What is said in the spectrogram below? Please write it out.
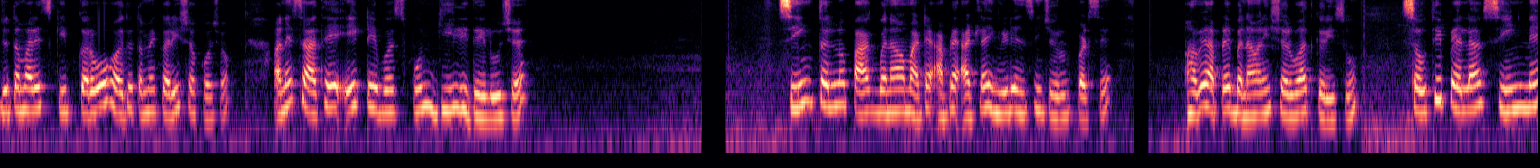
જો તમારે સ્કીપ કરવો હોય તો તમે કરી શકો છો. અને સાથે એક ટેબલ સ્પૂન ઘી લીધેલું છે. સિંગ તલનો પાક બનાવવા માટે આપણે આટલા ઇન્ગ્રીડિયન્ટ્સની જરૂર પડશે. હવે આપણે બનાવવાની શરૂઆત કરીશું. સૌથી પહેલાં સિંગને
